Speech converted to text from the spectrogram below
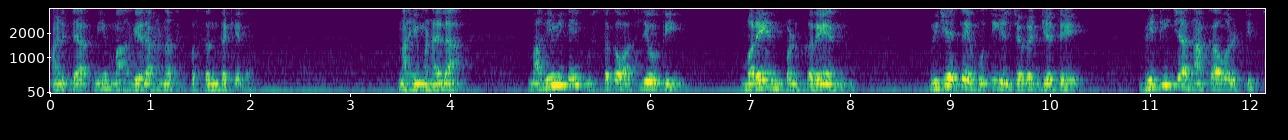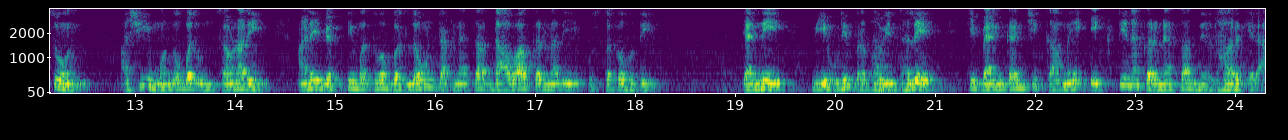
आणि त्यात मी मागे राहणंच पसंत केलं. नाही म्हणायला मागे मी काही पुस्तकं वाचली होती. मरेन पण करेन. विजेते होतील जगज्जेते भीतीच्या नाकावर टिच्चून अशी मनोबल उंचावणारी आणि व्यक्तिमत्व बदलवून टाकण्याचा दावा करणारी ही पुस्तकं होती. त्यांनी मी एवढी प्रभावित झाले की बँकांची कामे एकटीनं करण्याचा निर्धार केला.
